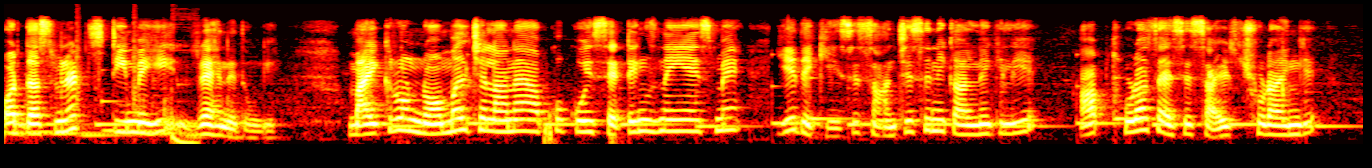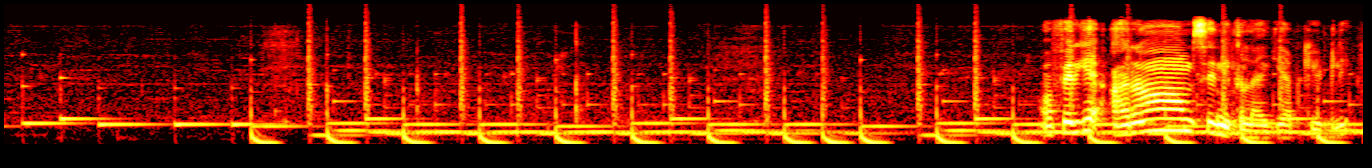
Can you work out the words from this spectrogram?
और दस मिनट स्टीम में ही रहने दूँगी। माइक्रो नॉर्मल चलाना है आपको, कोई सेटिंग्स नहीं है इसमें। ये देखिए, इसे सांचे से निकालने के लिए आप थोड़ा सा ऐसे साइड छुड़ाएँगे। और फिर ये आराम से निकल आएगी आपकी इडली।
